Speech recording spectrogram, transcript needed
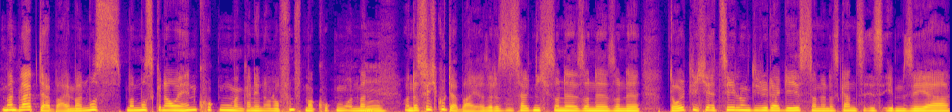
man bleibt dabei. Man muss, man muss genauer hingucken, man kann den auch noch fünfmal gucken und man, Mhm. und das finde ich gut dabei. Also das ist halt nicht so eine, so eine, so eine deutliche Erzählung, die du da gehst, sondern das Ganze ist eben sehr,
